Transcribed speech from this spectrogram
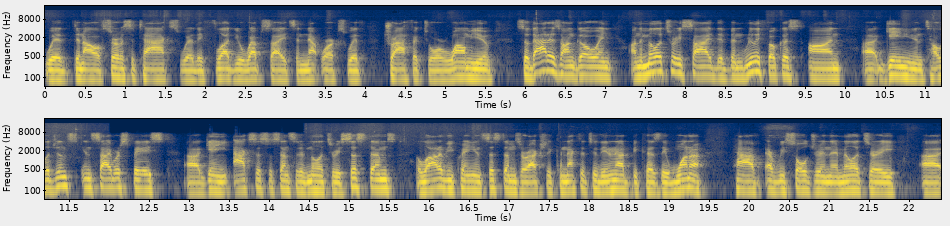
with denial of service attacks, where they flood your websites and networks with traffic to overwhelm you. So that is ongoing. On the military side, they've been really focused on uh, gaining intelligence in cyberspace, uh, gaining access to sensitive military systems. A lot of Ukrainian systems are actually connected to the internet because they want to have every soldier in their military uh,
